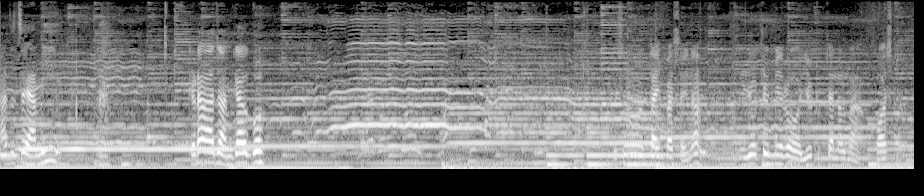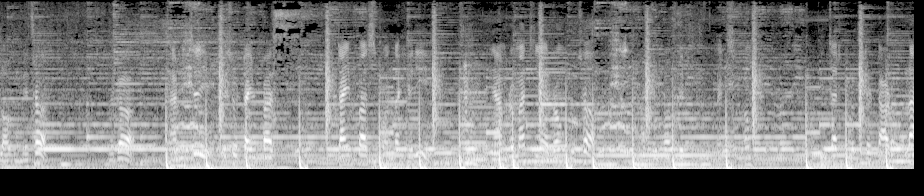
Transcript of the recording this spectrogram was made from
आज चाहिँ हामी केटा आज हामी गाउँको टाइम पास होइन। यो चाहिँ मेरो युट्युब च्यानलमा फर्स्ट भ्लग हुनेछ। र हामी चाहिँ यसो टाइम पास टाइम पास भन्दाखेरि हाम्रो माथि रङको छ। हाम्रो म्याक्सिमम् तिन चार किलोमिटर टाढो होला।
